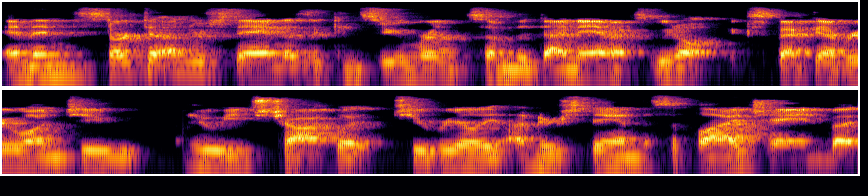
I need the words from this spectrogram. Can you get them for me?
and then start to understand as a consumer some of the dynamics. We don't expect everyone to who eats chocolate to really understand the supply chain, but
